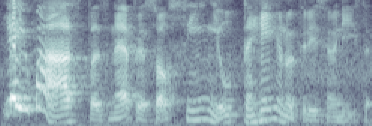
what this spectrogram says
E aí uma aspas, né, pessoal? Sim, eu tenho nutricionista.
